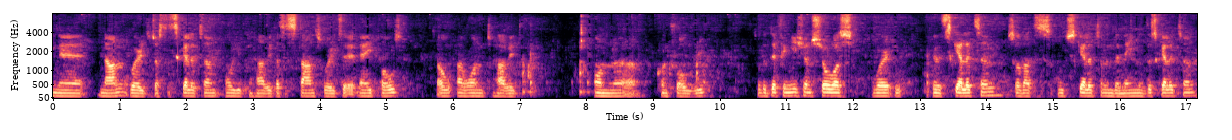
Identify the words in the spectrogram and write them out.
in a none where it's just a skeleton, or you can have it as a stance where it's an a pose. So I want to have it on uh, control rig. So the definition show us where the skeleton, so that's which skeleton and the name of the skeleton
